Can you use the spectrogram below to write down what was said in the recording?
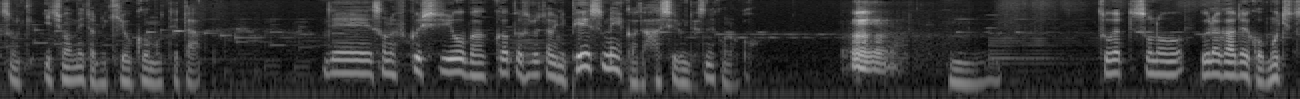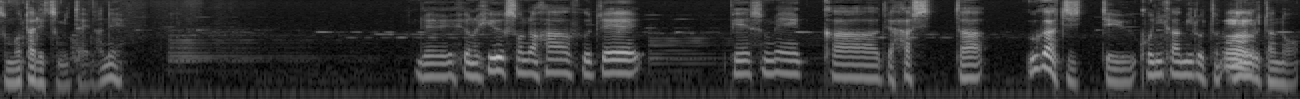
その1万メートルの記憶を持ってた。で、その福士をバックアップするためにペースメーカーで走るんですね、この子。うん。うん。そうやってその裏側でこう持ちつ持たれつみたいなね。で、そのヒューストンのハーフでペースメーカーで走ったウガジっていうコニカミロタミノルタの、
